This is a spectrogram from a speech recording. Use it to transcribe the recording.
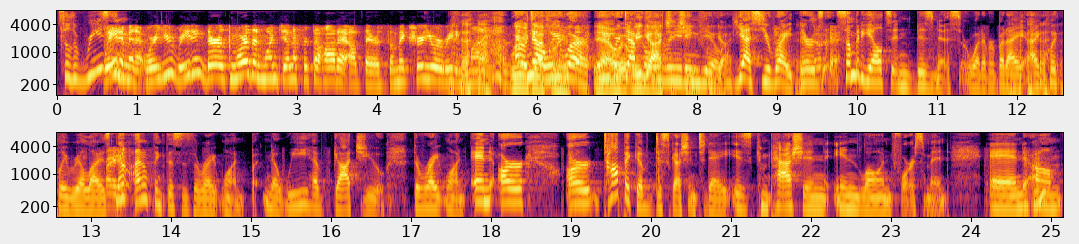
So the reason. Wait a minute. Were you reading? There is more than one Jennifer Tejada out there, so make sure you were reading mine. Oh, we oh were no, we definitely- were. yeah, we were we- we definitely got you, reading Chief. We you. got you. Yes, you're right. There's Okay. somebody else in business or whatever, but I, I quickly realized Right. no, I don't think this is the right one. But no, we have got you the right one. And our our topic of discussion today is compassion in law enforcement. And Mm-hmm. um,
